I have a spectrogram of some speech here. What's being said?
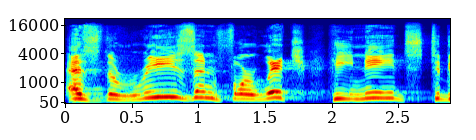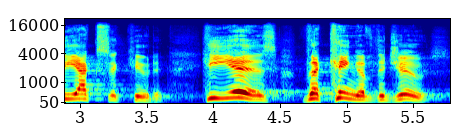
as the reason for which he needs to be executed. He is the king of the Jews.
